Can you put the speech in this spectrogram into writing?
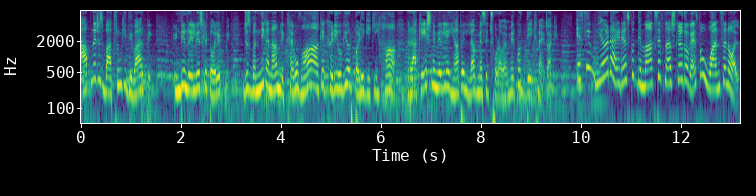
आपने जिस बाथरूम की दीवार पे इंडियन रेलवेज के टॉयलेट में, जिस बंदी का नाम लिखा है, वो वहाँ आके खड़ी होगी और पढ़ेगी कि हाँ राकेश ने मेरे लिए यहाँ पे लव मैसेज छोड़ा हुआ है, मेरे को देखना है जाके। ऐसे वियर्ड आइडियाज़ को दिमाग से फ्लश कर दो guys for once and all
